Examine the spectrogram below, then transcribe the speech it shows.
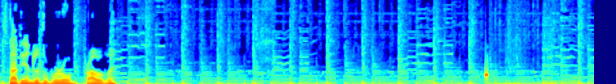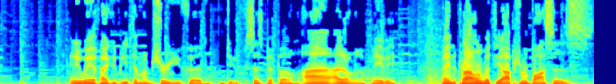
it's not the end of the world, probably. Anyway, if I could beat them, I'm sure you could, Duke, says Bippo. I don't know, maybe. I mean, the problem with the optional bosses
